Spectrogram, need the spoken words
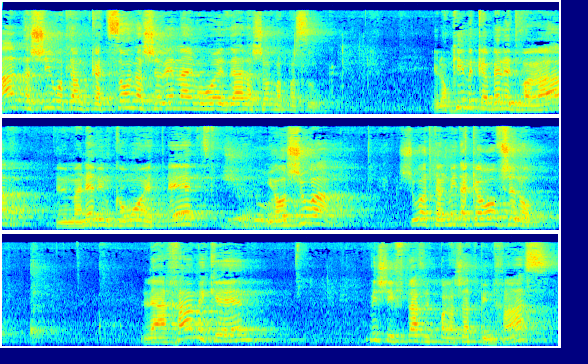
אל תשאיר אותם כצאן אשר אין להם רועה, זה הלשון בפסוק. אלוקים מקבל את דבריו וממנה במקומו את את יהושע, שהוא התלמיד הקרוב שלו. לאחר מכן, מי שיפתח את פרשת פנחס,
